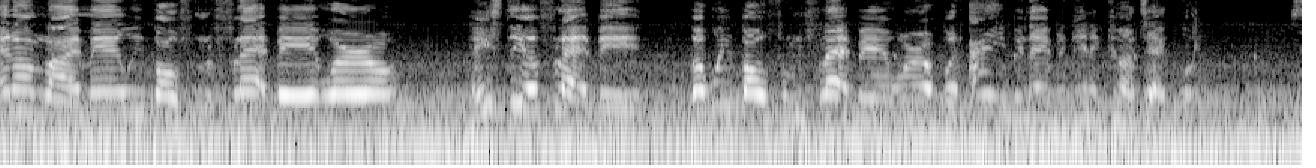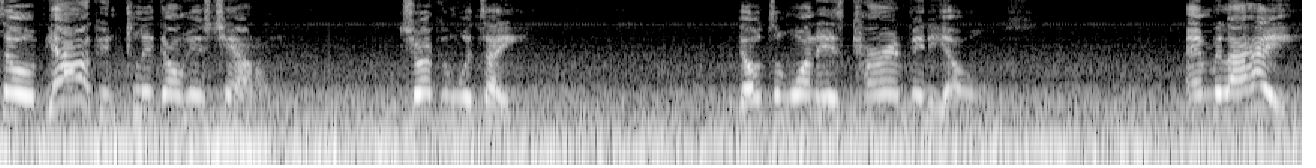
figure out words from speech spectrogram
And I'm like, man, we both from the flatbed world. He's still flatbed, but we both from the flatbed world, but I ain't been able to get in contact with him. So if y'all can click on his channel, Trucking with Tay, go to one of his current videos and be like, hey,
